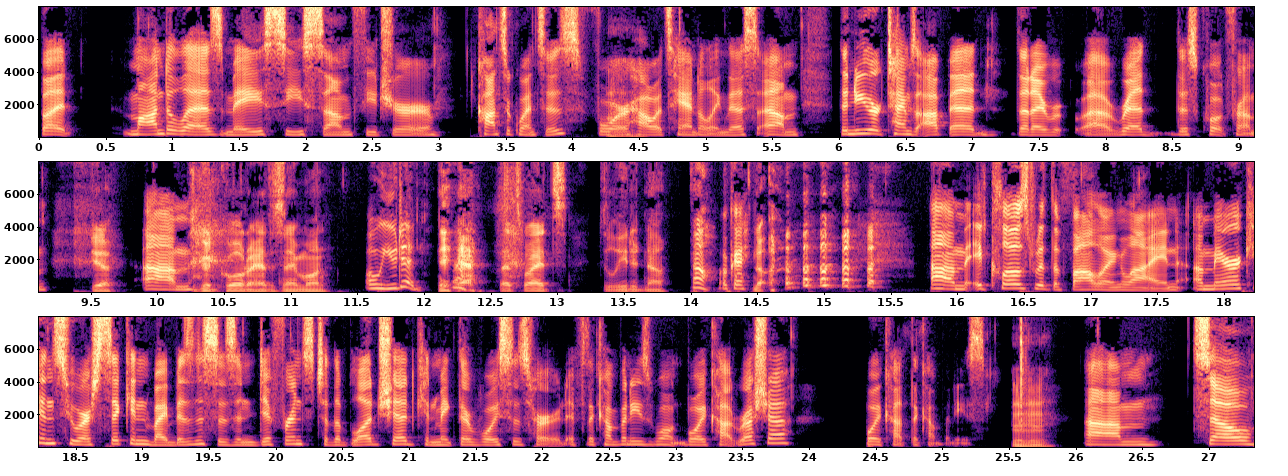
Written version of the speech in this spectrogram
But Mondelez may see some future consequences for Mhm. how it's handling this. Um, the New York Times op-ed that I uh, read this quote from. Yeah. Um, Good quote. I had the same one. oh, you did. Yeah. That's why it's deleted now. Oh, okay. No. Um, it closed with the following line Americans who are sickened by businesses' indifference to the bloodshed can make their voices heard. If the companies won't boycott Russia, boycott the companies. hmm Um, so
